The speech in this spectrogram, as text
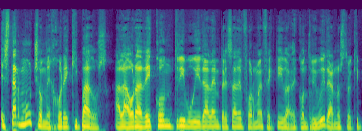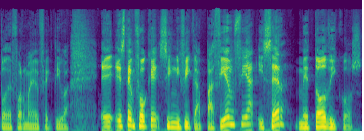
estar mucho mejor equipados a la hora de contribuir a la empresa de forma efectiva, de contribuir a nuestro equipo de forma efectiva. Eh, este enfoque significa paciencia y ser metódicos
